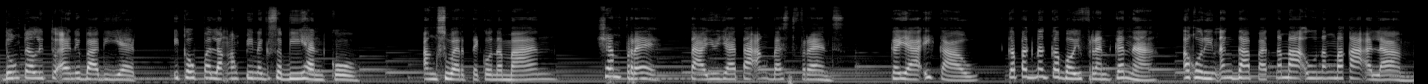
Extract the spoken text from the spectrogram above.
don't tell it to anybody yet. Ikaw pa lang ang pinagsabihan ko. Ang swerte ko naman. Siyempre, tayo yata ang best friends. Kaya ikaw, kapag nagka-boyfriend ka na, ako rin ang dapat na maunang makaalam.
